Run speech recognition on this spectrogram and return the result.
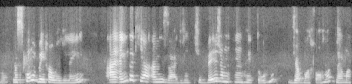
Né? Mas, como bem falou Edilene, ainda que a amizade a gente veja um, um retorno, de alguma forma, né? uma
